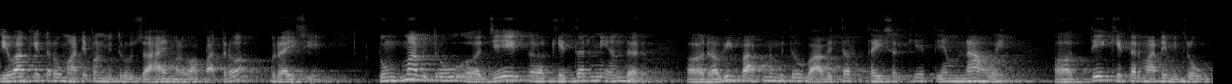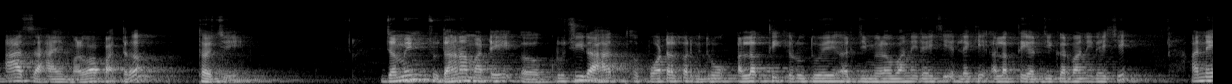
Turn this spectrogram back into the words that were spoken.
તેવા ખેતરો માટે પણ મિત્રો સહાય મળવા પાત્ર રહેશે. ટૂંકમાં મિત્રો જે ખેતરની અંદર રવિ પાકનું મિત્રો વાવેતર થઈ શકે તેમ ના હોય તે ખેતર માટે મિત્રો આ સહાય મળવા પાત્ર થશે. જમીન સુધારણા માટે કૃષિ રાહત પોર્ટલ પર મિત્રો અલગથી ખેડૂતોએ અરજી મેળવવાની રહેશે, એટલે કે અલગથી અરજી કરવાની રહેશે. અને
